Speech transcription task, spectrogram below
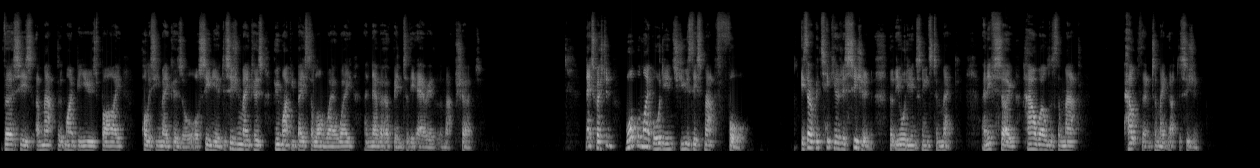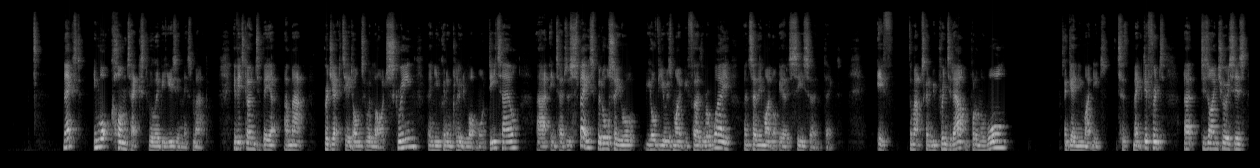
versus a map that might be used by policymakers or, or senior decision makers who might be based a long way away and never have been to the area that the map shows. Next question, what will my audience use this map for? Is there a particular decision that the audience needs to make? And if so, how well does the map help them to make that decision? Next, in what context will they be using this map? If it's going to be a, a map projected onto a large screen, then you can include a lot more detail uh, in terms of space, but also your, your viewers might be further away and so they might not be able to see certain things. If the map's going to be printed out and put on the wall, again, you might need to make different uh, design choices.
